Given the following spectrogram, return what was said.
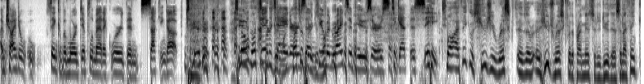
I'm trying to think of a more diplomatic word than sucking up to, to no, dictators and human rights abusers to get this seat. Well, I think it was hugely risk, it was a, a, huge risk for the prime minister to do this, and I think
